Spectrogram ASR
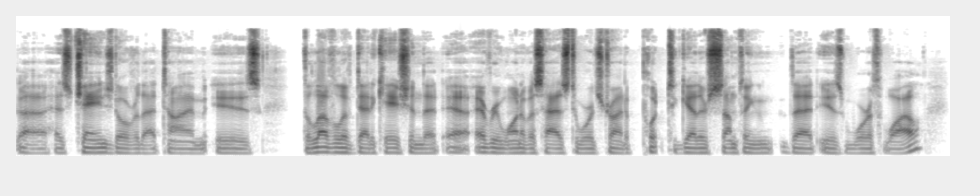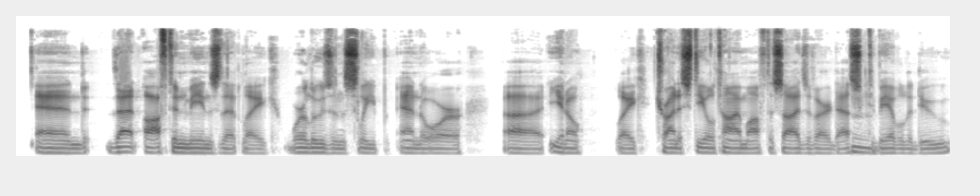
uh, has changed over that time is the level of dedication that uh, every one of us has towards trying to put together something that is worthwhile and that often means that like we're losing sleep and or uh, you know like trying to steal time off the sides of our desk Mm. to be able to do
